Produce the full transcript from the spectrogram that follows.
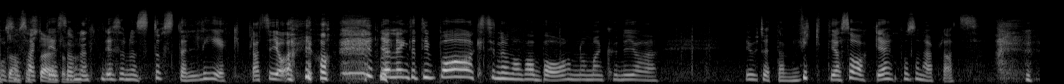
Och som sagt, det är, som den, det är som den största lekplatsen. Jag, jag, jag längtar tillbaka till när man var barn och man kunde göra, uträtta viktiga saker på sån här plats.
